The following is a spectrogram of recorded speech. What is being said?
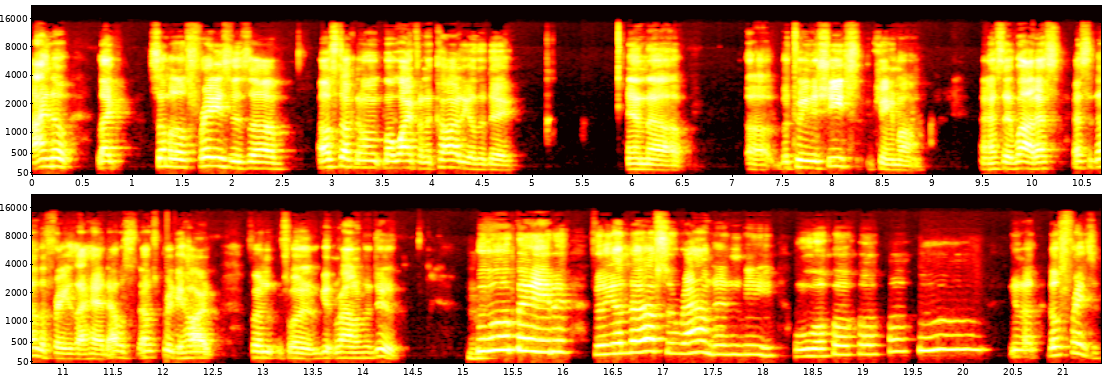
I know, like some of those phrases. Uh, I was talking to my wife in the car the other day, and uh, uh, between the sheets came on, and I said, "Wow, that's that's another phrase I had. That was that was pretty hard for for getting around to do." Hmm. Ooh, baby, feel your love surrounding me. Whoa, whoa, whoa, whoa, whoa. You know those phrases.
